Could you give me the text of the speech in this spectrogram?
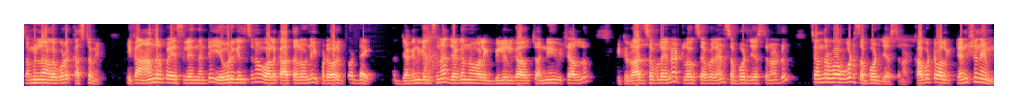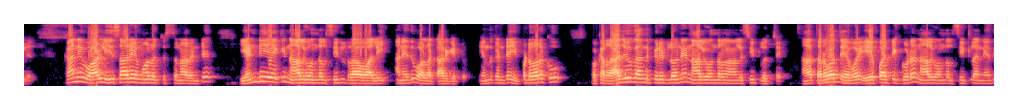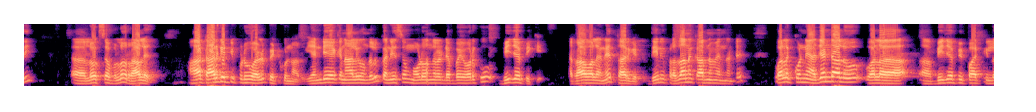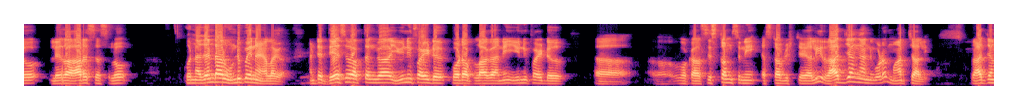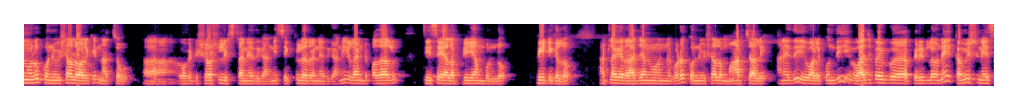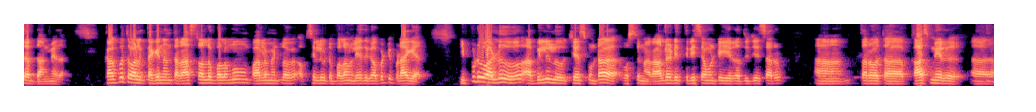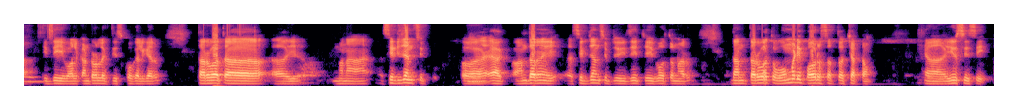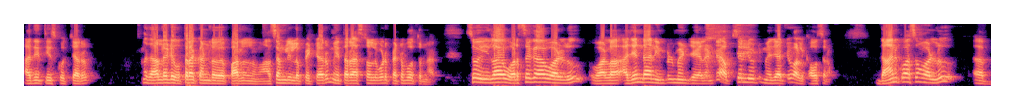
తమిళనాడులో కూడా కష్టమే. ఇక ఆంధ్రప్రదేశ్లో ఏంటంటే ఎవరు గెలిచినా వాళ్ళ ఖాతాలోనే ఇప్పటి వరకు పడ్డాయి. జగన్ గెలిచినా జగన్ వాళ్ళకి బిల్లులు కావచ్చు అన్ని విషయాల్లో ఇటు రాజ్యసభలో అయినా అటు లోక్సభలో అయినా సపోర్ట్ చేస్తున్నాడు. చంద్రబాబు కూడా సపోర్ట్ చేస్తున్నాడు. కాబట్టి వాళ్ళకి టెన్షన్ ఏం లేదు. కానీ వాళ్ళు ఈసారి ఏం ఆలోచిస్తున్నారంటే ఎన్డీఏకి నాలుగు వందల సీట్లు రావాలి అనేది వాళ్ళ టార్గెట్. ఎందుకంటే ఇప్పటి వరకు ఒక రాజీవ్ గాంధీ పీరియడ్లోనే నాలుగు వందల నాలుగు సీట్లు వచ్చాయి. ఆ తర్వాత ఏవో ఏ పార్టీకి కూడా నాలుగు వందల సీట్లు అనేది లోక్సభలో రాలేదు. ఆ టార్గెట్ ఇప్పుడు వాళ్ళు పెట్టుకున్నారు. ఎన్డీఏకి నాలుగు వందలు కనీసం మూడు వందల డెబ్బై వరకు బీజేపీకి రావాలనే టార్గెట్ దీనికి ప్రధాన కారణం ఏంటంటే వాళ్ళకి కొన్ని అజెండాలు వాళ్ళ బీజేపీ పార్టీలో లేదా ఆర్ఎస్ఎస్లో కొన్ని అజెండాలు ఉండిపోయినాయి అలాగా. అంటే దేశవ్యాప్తంగా యూనిఫైడ్ కోడ్ ఆఫ్ లా కానీ యూనిఫైడ్ ఒక సిస్టమ్స్ని ఎస్టాబ్లిష్ చేయాలి రాజ్యాంగాన్ని కూడా మార్చాలి. రాజ్యాంగంలో కొన్ని విషయాలు వాళ్ళకి నచ్చవు. ఒకటి సోషలిస్ట్ అనేది కానీ సెక్యులర్ అనేది కానీ ఇలాంటి పదాలు తీసేయాల ప్రియాంబుల్లో పీఠికలో. అట్లాగే రాజ్యాంగం కూడా కొన్ని విషయాలు మార్చాలి అనేది వాళ్ళకు ఉంది. వాజ్పేయి పీరియడ్లోనే కమిషన్ వేశారు దాని మీద. కాకపోతే వాళ్ళకి తగినంత రాష్ట్రాల్లో బలము పార్లమెంట్లో అబ్సల్యూట్ బలం లేదు కాబట్టి ఇప్పుడు ఆగారు. ఇప్పుడు వాళ్ళు ఆ బిల్లులు చేసుకుంటా వస్తున్నారు. ఆల్రెడీ త్రీ సెవెంటీ రద్దు చేశారు. తర్వాత కాశ్మీర్ ఆ, ఇది వాళ్ళ కంట్రోల్లోకి తీసుకోగలిగారు. తర్వాత మన సిటిజన్షిప్ అందరిని సిటిజన్షిప్ ఇది చేయబోతున్నారు. దాని తర్వాత ఉమ్మడి పౌరసత్వ చట్టం యూసిసి అది తీసుకొచ్చారు. అది ఆల్రెడీ ఉత్తరాఖండ్ పార్లమెంట్ అసెంబ్లీలో పెట్టారు. మిగతా రాష్ట్రాల్లో కూడా పెట్టబోతున్నారు. సో ఇలా వరుసగా వాళ్ళు వాళ్ళ అజెండాని ఇంప్లిమెంట్ చేయాలంటే అబ్సల్యూట్ మెజార్టీ వాళ్ళకి అవసరం. దానికోసం వాళ్ళు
